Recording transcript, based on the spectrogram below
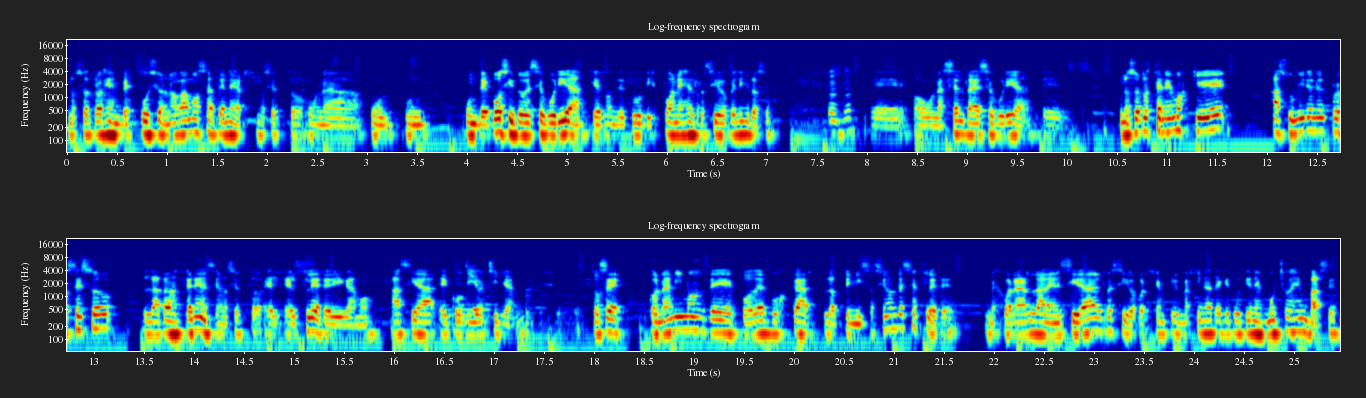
nosotros en Vespucio no vamos a tener, ¿no es cierto?, una, un, un depósito de seguridad, que es donde tú dispones el residuo peligroso, eh, o una celda de seguridad, eh, nosotros tenemos que asumir en el proceso la transferencia, ¿no es cierto? El, flete, digamos, hacia Ecobio Chillán. Entonces, con ánimos de poder buscar la optimización de ese flete, mejorar la densidad del residuo, por ejemplo, imagínate que tú tienes muchos envases,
